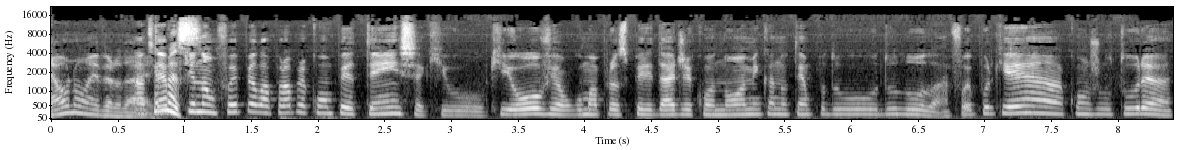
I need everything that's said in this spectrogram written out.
É ou não é verdade? Até Sim, mas- porque não foi pela própria competência que, o, que houve alguma prosperidade econômica no tempo do, do Lula. Foi porque a conjuntura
